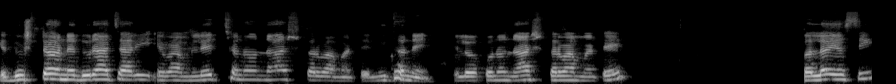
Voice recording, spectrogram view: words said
કે દુષ્ટ અને દુરાચારી એવા મ્લેચ્છનો નાશ કરવા માટે, નિધને એ લોકોનો નાશ કરવા માટે કલયસી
